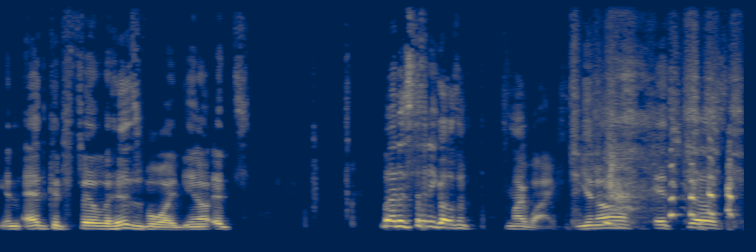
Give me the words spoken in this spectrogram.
and Ed could fill his void. You know, it's. But instead, he goes and f***s my wife. You know, it's just.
